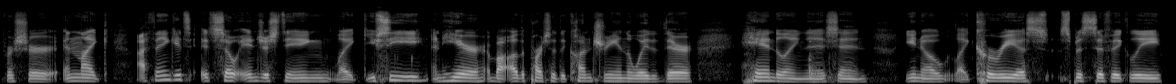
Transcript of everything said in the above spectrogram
for sure and like i think it's it's so interesting like you see and hear about other parts of the country and the way that they're handling this and you know like korea s- specifically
